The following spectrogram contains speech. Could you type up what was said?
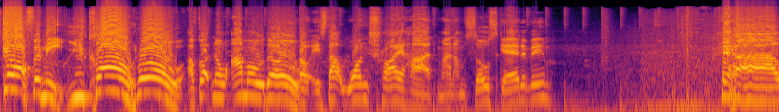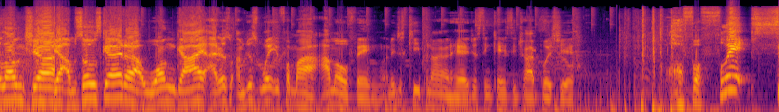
Get off of me, you clown! Bro, I've got no ammo though. Bro, it's that one try-hard, man. I'm so scared of him. long shot. Yeah, I'm so scared of that one guy. I just, I'm just waiting for my ammo thing. Let me just keep an eye on here, just in case they try push it. Oh, for flip's!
